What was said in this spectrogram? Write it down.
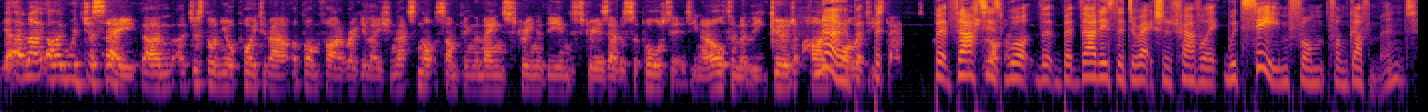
yeah, and I, I would just say, um, just on your point about a bonfire regulation, that's not something the mainstream of the industry has ever supported. You know, ultimately, good, high no, quality but, but, standards. But that is what the but that is the direction of travel. It would seem from from government.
